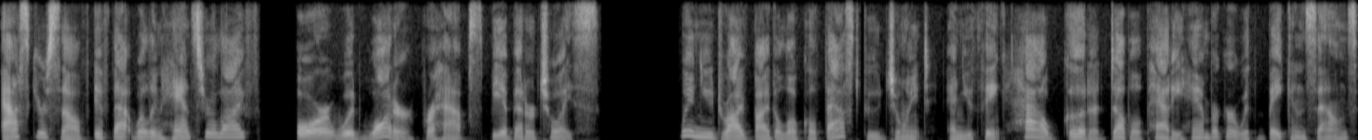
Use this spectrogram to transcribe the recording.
ask yourself if that will enhance your life or would water, perhaps, be a better choice. When you drive by the local fast food joint and you think how good a double patty hamburger with bacon sounds,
